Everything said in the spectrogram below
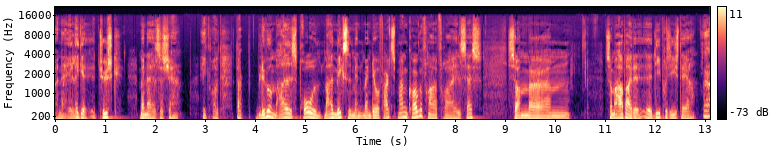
man er heller ikke tysk, man er alsacien. Ikke? Og der blev meget sproget, meget mixet, men, men det var faktisk mange kokke fra, fra Alsace, som, øh, som arbejdede øh, lige præcis der. Ja.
